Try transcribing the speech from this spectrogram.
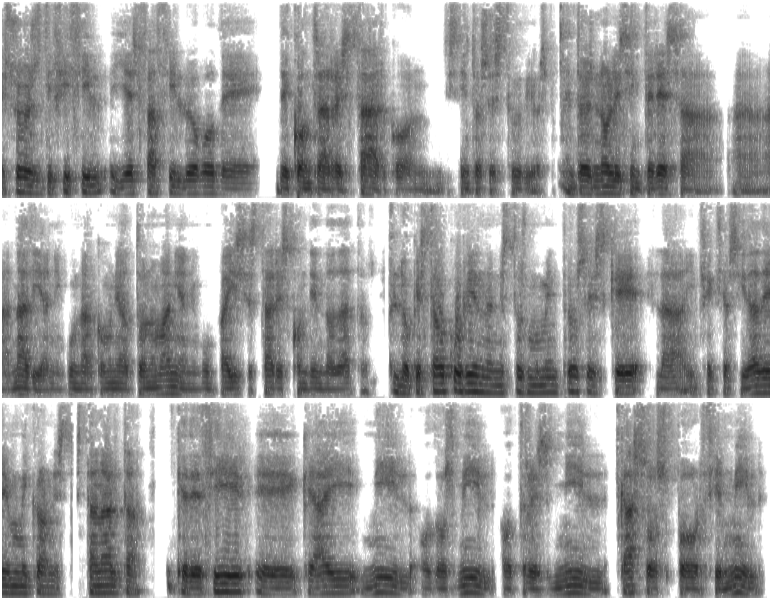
eso es difícil y es fácil luego de, contrarrestar con distintos estudios. Entonces no les interesa a, a, nadie, a ninguna comunidad autónoma ni a ningún país estar escondiendo datos. Lo que está ocurriendo en estos momentos es que la infecciosidad de Omicron es tan alta que decir eh, que hay mil o dos mil o tres mil casos por cien mil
